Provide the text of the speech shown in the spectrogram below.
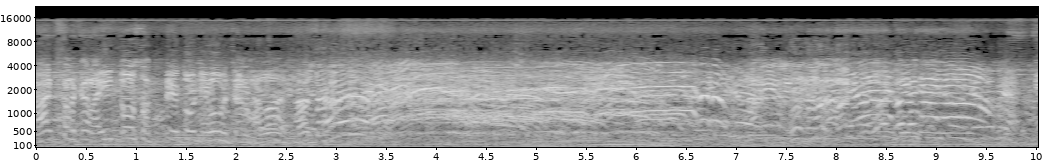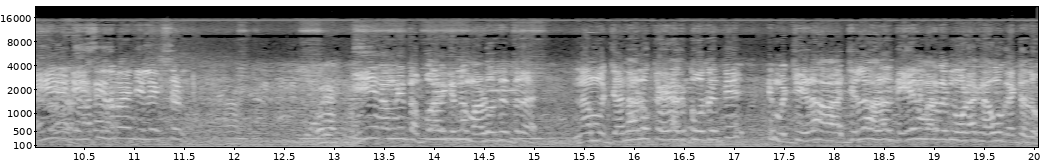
ರಾಜ್ಯ ಸರ್ಕಾರ ಐತೋ ಸತ್ತೇತೋ ನೀವು ವಿಚಾರ ಈ ಡಿಸಿಸ್ ಬ್ಯಾಂಕ್ ಇಲೆಕ್ಷನ್ ಈ ನಮ್ಗೆ ದಬ್ಬಾಳಿಕೆಯಿಂದ ಮಾಡೋದಿದ್ರೆ ನಮ್ಮ ಜನನು ಕೈಯಾಗ ತೋದೈತಿ, ನಿಮ್ಮ ಜಿಲ್ಲಾ ಜಿಲ್ಲಾ ಆಡಳಿತ ಏನ್ ಮಾಡ್ತೈತಿ ನೋಡಕ್ ನಾವು ಗಟ್ಟದು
